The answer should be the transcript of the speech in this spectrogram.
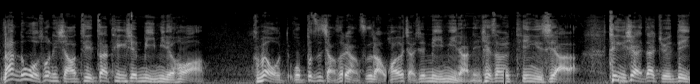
那如果说你想要听再听一些秘密的话，可没有我我不止讲这两只了，我还会讲些秘密啦。你可以上去听一下啦，听一下你再决定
